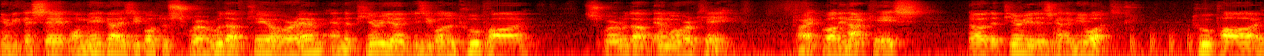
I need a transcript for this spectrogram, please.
And we can say omega is equal to square root of k over m, and the period is equal to 2 pi square root of m over k. All right, well, in our case, uh, the period is going to be what? 2 pi.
